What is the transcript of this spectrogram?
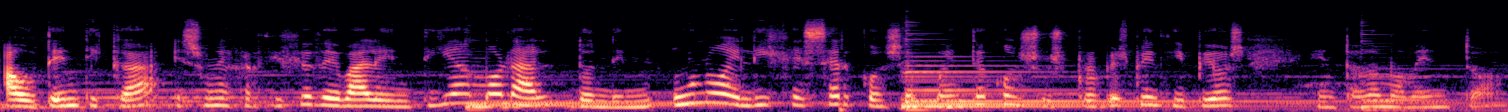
auténtica es un ejercicio de valentía moral donde uno elige ser consecuente con sus propios principios en todo momento.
